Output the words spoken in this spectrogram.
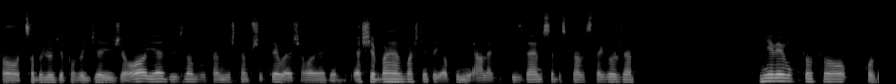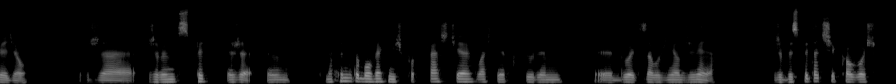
O, co by ludzie powiedzieli, że o jedy, znowu tam gdzieś tam przytyłeś, o jedy. Ja się bałem właśnie tej opinii, ale gdy zdałem sobie sprawę z tego, że nie wiem kto to powiedział, że żebym spyt, że na pewno to było w jakimś podcaście właśnie, w którym y, były te założenia odżywienia, żeby spytać się kogoś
